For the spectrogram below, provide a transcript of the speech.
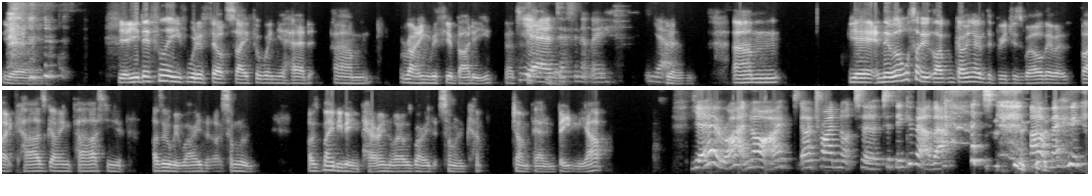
Yeah. yeah, you definitely would have felt safer when you had um, running with your buddy. That's yeah, definitely. Yeah. yeah. Um, yeah, and there were also like going over the bridge as well. There were like cars going past, and you, I was a little bit worried that like someone would. I was maybe being paranoid. I was worried that someone would come, jump out and beat me up. Yeah, right. No, I I tried not to to think about that. uh, maybe,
